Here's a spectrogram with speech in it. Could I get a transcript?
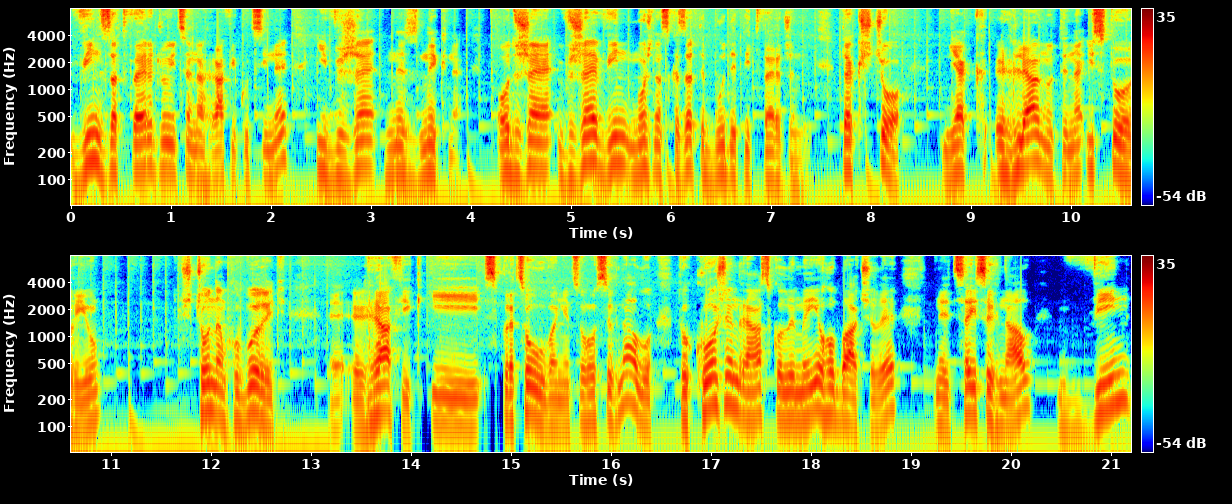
він затверджується на графіку ціни і вже не зникне. Отже, вже він можна сказати буде підтверджений. Так що, як глянути на історію, що нам говорить е, графік і спрацьовування цього сигналу, то кожен раз, коли ми його бачили, е, цей сигнал, він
